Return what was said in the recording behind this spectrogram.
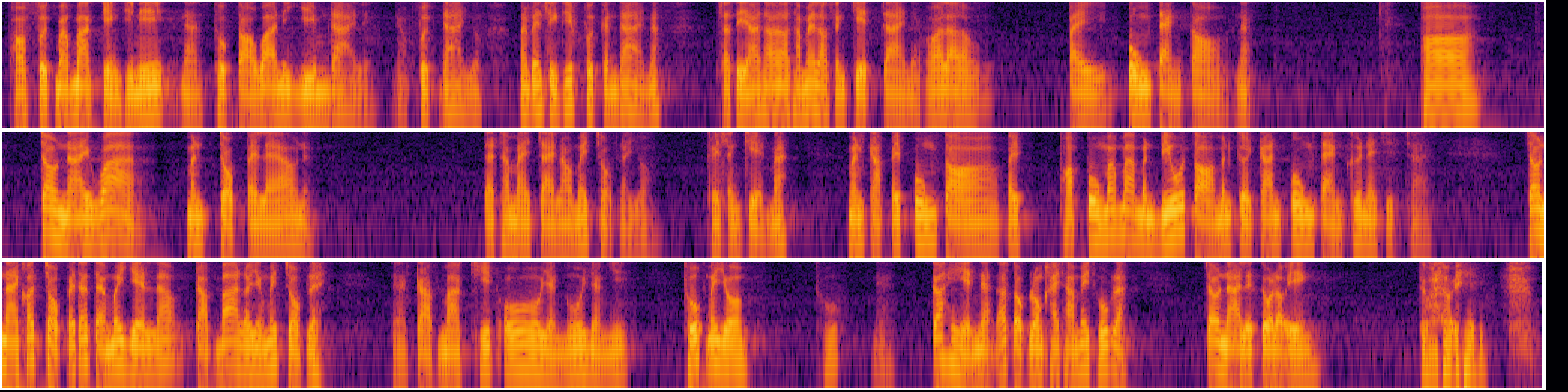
พอฝึกมากๆเก่งทีนี้นะถูกต่อว่านี่ยิ้มได้เลยนะฝึกได้โยมมันเป็นสิ่งที่ฝึกกันได้นะสติถ้าเราทำให้เราสังเกตใจเนี่ยว่าเราไปปรุงแต่งต่อนะ พอเจ้านายว่ามันจบไปแล้วเนี่ย แต่ทำไมใจเราไม่จบล่ะโยม เคยสังเกตไหมมันกลับไปปรุงต่อไปพอปรุงมากๆ มันบิ้วต่อ มันเกิดการปรุงแต่งขึ้นในจิตใจ เจ้านายเขาจบไปตั้งแต่เมื่อเย็นแล้วกลับบ้านเรายังไม่จบเลยนะกลับมาคิด โอ้ อย่างงูอย่างนี้ ทุกไหมโยม ทุกนะก็เห็นเนี่ยแล้วตกลงใครทำให้ทุกล่ะ เจ้านายหรือตัวเราเอง ตัวเราเอง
